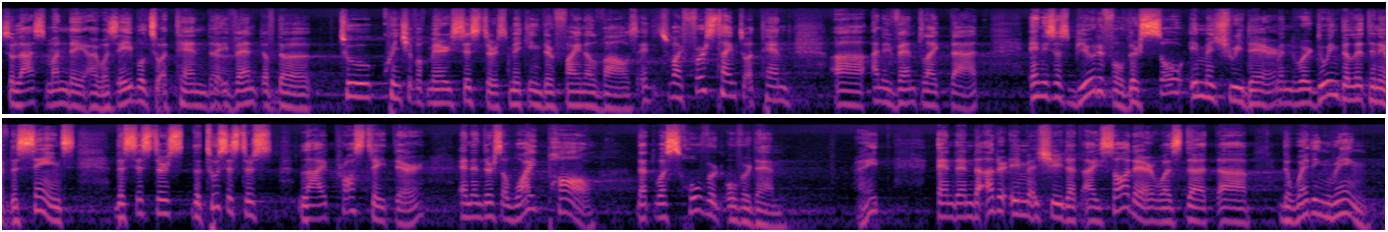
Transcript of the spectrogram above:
So last Monday, I was able to attend the event of the two Queenship of Mary sisters making their final vows. And it's my first time to attend uh, an event like that. And it's just beautiful. There's so imagery there. When we're doing the litany of the saints, the sisters, the two sisters lie prostrate there, and then there's a white pall that was hovered over them, right? And then the other imagery that I saw there was that uh, the wedding ring.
